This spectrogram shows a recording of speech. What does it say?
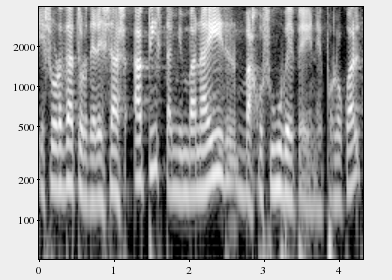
esos datos de esas APIs también van a ir bajo su VPN, por lo cual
